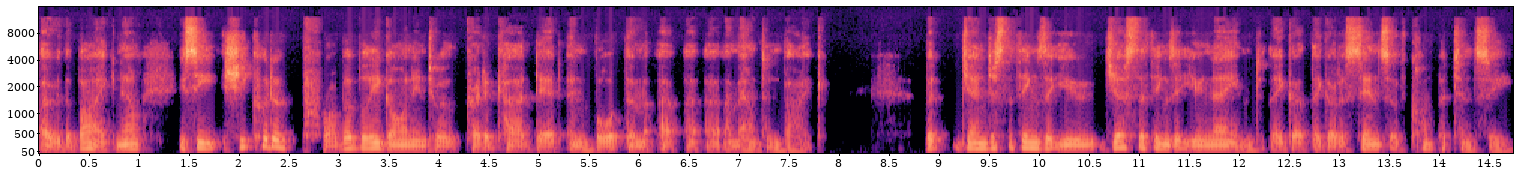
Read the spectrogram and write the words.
over the bike. Now, you see, she could have probably gone into a credit card debt and bought them a, a, a mountain bike. But Jen, just the things that you just the things that you named, they got they got a sense of competency.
